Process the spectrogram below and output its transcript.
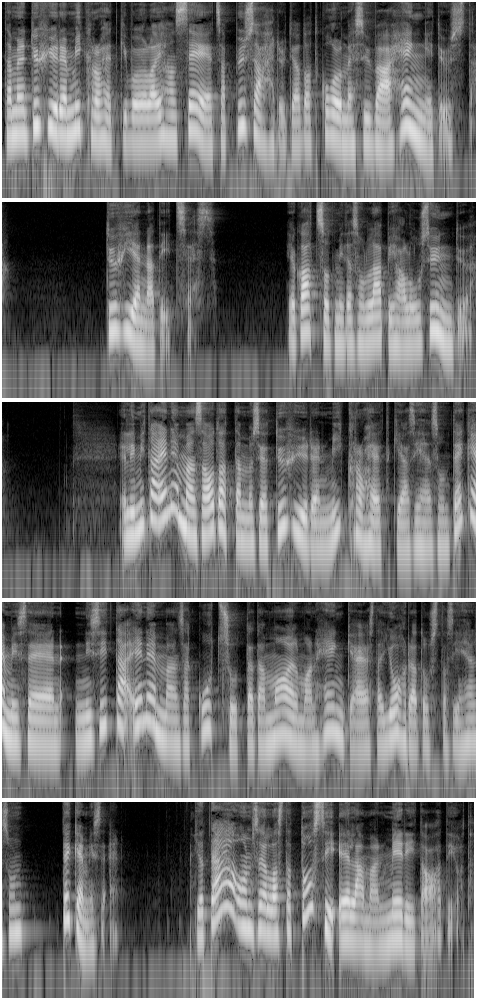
Tämmöinen tyhjyyden mikrohetki voi olla ihan se, että sä pysähdyt ja otat kolme syvää hengitystä. Tyhjennät itses ja katsot, mitä sun läpi haluaa syntyä. Eli mitä enemmän sä otat tämmöisiä tyhjyyden mikrohetkiä siihen sun tekemiseen, niin sitä enemmän sä kutsut tätä maailman henkeä ja sitä johdatusta siihen sun tekemiseen. Ja tämä on sellaista tosi elämän meditaatiota.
